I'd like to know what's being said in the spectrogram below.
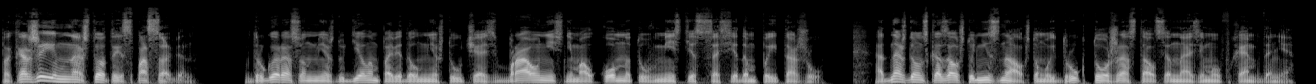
Покажи им, на что ты способен». В другой раз он между делом поведал мне, что, учась в Брауне, снимал комнату вместе с соседом по этажу. Однажды он сказал, что не знал, что мой друг тоже остался на зиму в Хэмпдоне.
